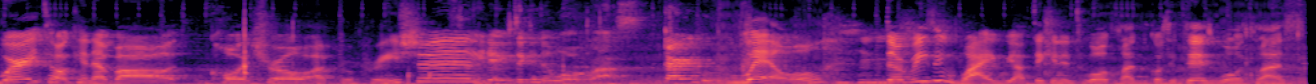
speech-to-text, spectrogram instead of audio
We're talking about cultural appropriation. you've taken the world class. Very good. Well, the reason why we are taking it to world class because it is world class.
